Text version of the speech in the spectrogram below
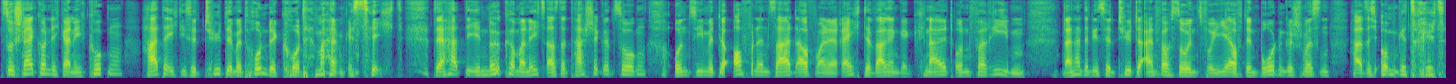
So schnell konnte ich gar nicht gucken, hatte ich diese Tüte mit Hundekot in meinem Gesicht. Der hat die in 0, nichts aus der Tasche gezogen und sie mit der offenen Seite auf meine rechte Wange geknallt und verrieben. Dann hat er diese Tüte einfach so ins Foyer auf den Boden geschmissen, hat sich umgedreht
